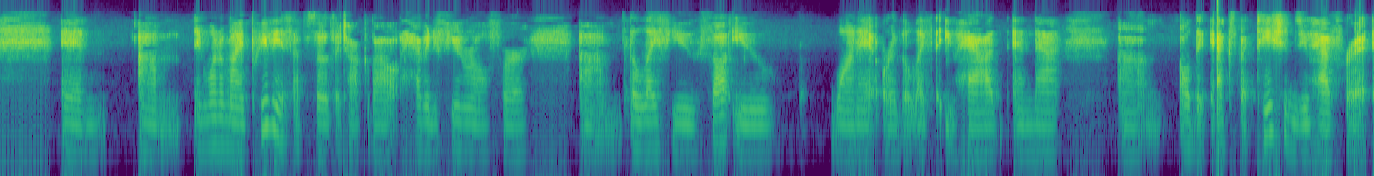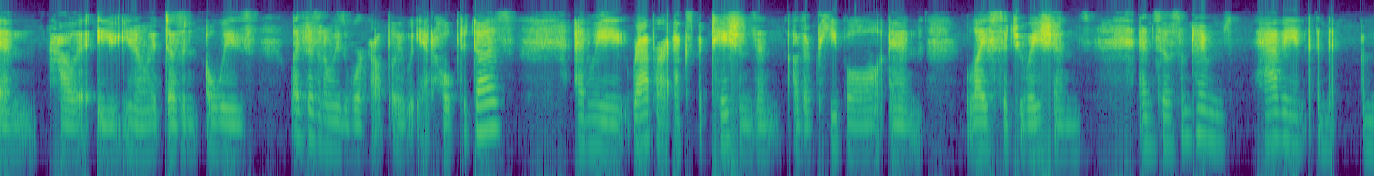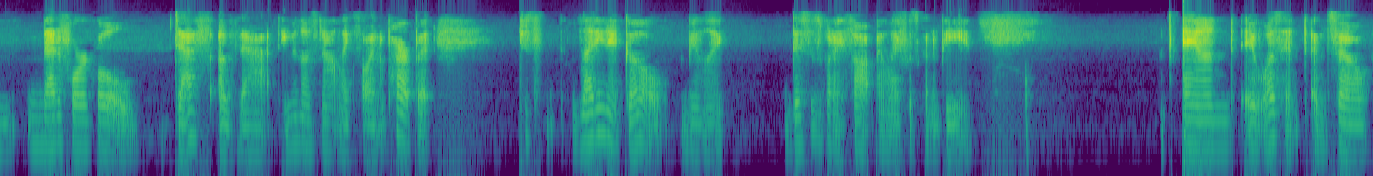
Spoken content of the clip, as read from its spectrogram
and um, in one of my previous episodes, I talk about having a funeral for um, the life you thought you wanted or the life that you had and that um, all the expectations you had for it and how it you, you know it doesn't always life doesn't always work out the way we had hoped it does and we wrap our expectations in other people and life situations and so sometimes having an, a metaphorical death of that, even though it's not like falling apart, but just letting it go and being like, this is what I thought my life was going to be. And it wasn't. And so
